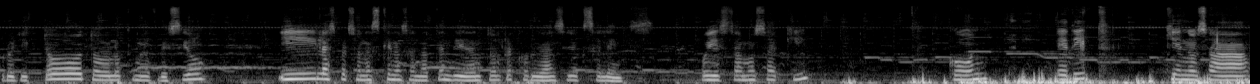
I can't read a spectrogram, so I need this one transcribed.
proyectó, todo lo que me ofreció y las personas que nos han atendido en todo el recorrido han sido excelentes. Hoy estamos aquí con Edith, quien nos ha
